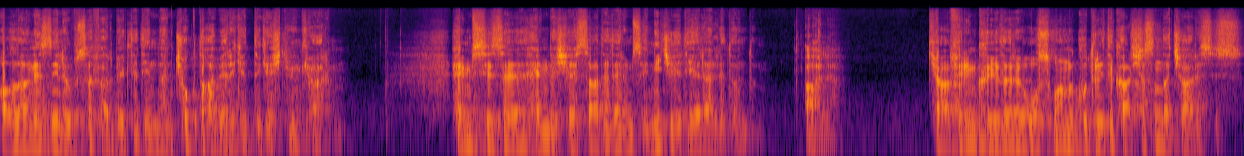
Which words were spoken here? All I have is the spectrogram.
Allah'ın izniyle bu sefer beklediğinden çok daha bereketli geçti hünkârım. Hem size hem de şehzadelerimize nice hediyelerle döndüm. Âlâ. Kafirin kıyıları Osmanlı kudreti karşısında çaresiz.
